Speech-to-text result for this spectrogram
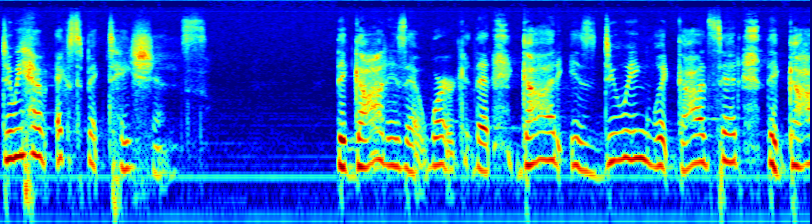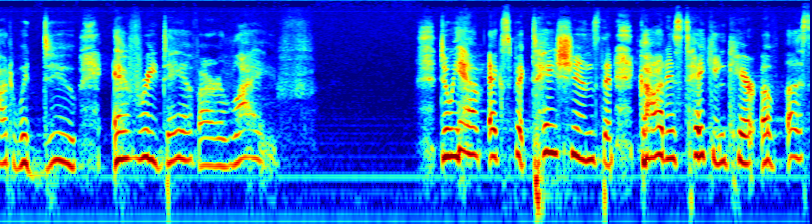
Do we have expectations that God is at work, that God is doing what God said that God would do every day of our life? Do we have expectations that God is taking care of us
